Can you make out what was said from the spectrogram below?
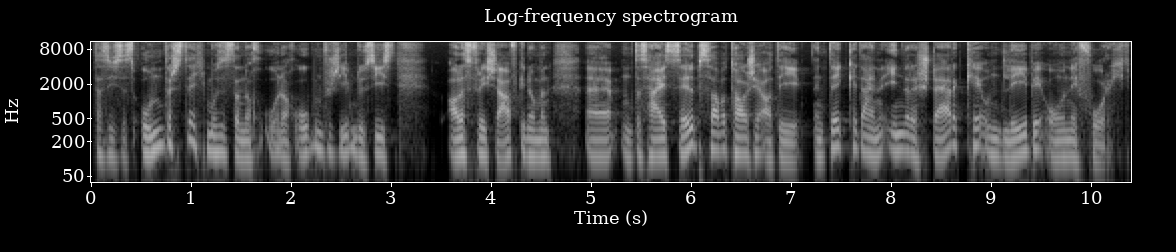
das ist das unterste. Ich muss es dann noch nach oben verschieben. Du siehst, alles frisch aufgenommen. Äh, und das heißt Selbstsabotage AD. Entdecke deine innere Stärke und lebe ohne Furcht.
